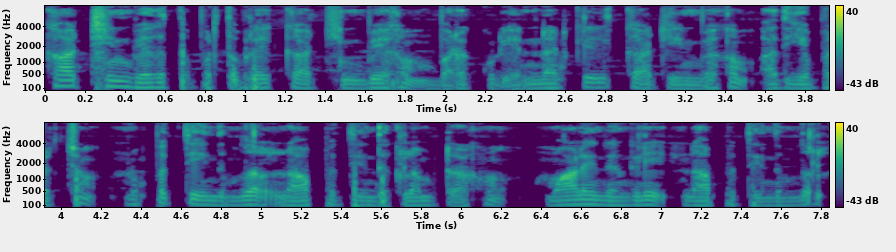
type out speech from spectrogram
காற்றின் வேகத்தை பொறுத்தவரை காற்றின் வேகம் வரக்கூடிய நாட்களில் காற்றின் வேகம் அதிகபட்சம் முப்பத்தி ஐந்து முதல் நாற்பத்தி ஐந்து கிலோமீட்டர் ஆகும். மாலை நேரங்களில் நாற்பத்தைந்து முதல்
